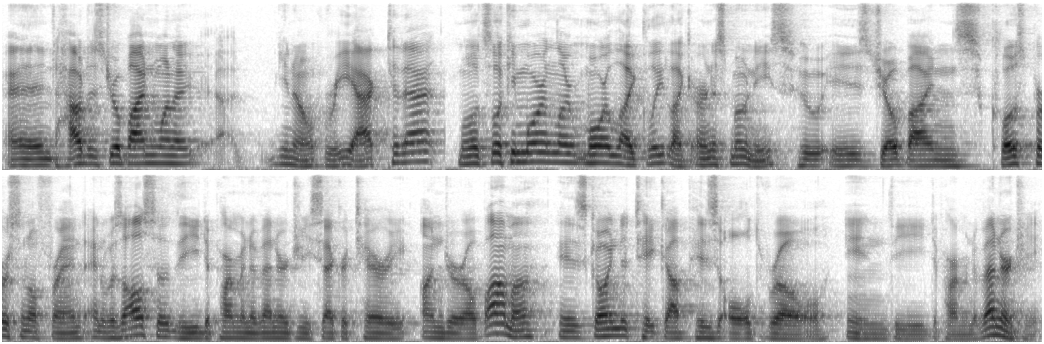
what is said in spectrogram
And how does Joe Biden want to, you know, react to that? Well, it's looking more and more likely like Ernest Moniz, who is Joe Biden's close personal friend and was also the Department of Energy Secretary under Obama, is going to take up his old role in the Department of Energy.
